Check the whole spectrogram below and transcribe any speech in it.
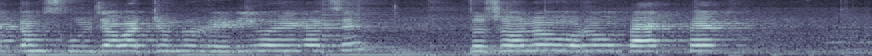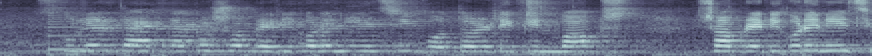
একদম স্কুল যাওয়ার জন্য রেডি হয়ে গেছে। তো চলো ওরও ব্যাগ ফ্যাগ। স্কুলের ব্যাগ দেখো, সব রেডি করে নিয়েছি। বোতল, টিফিন বক্স সব রেডি করে নিয়েছি।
